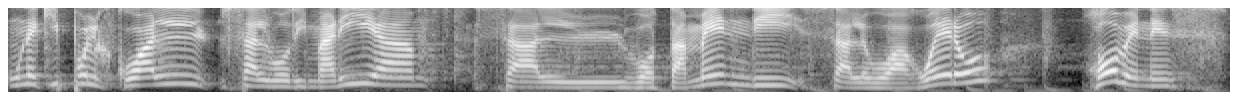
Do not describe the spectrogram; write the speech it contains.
Un equipo el cual, salvo Di María, salvo Tamendi, salvo Agüero, jóvenes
